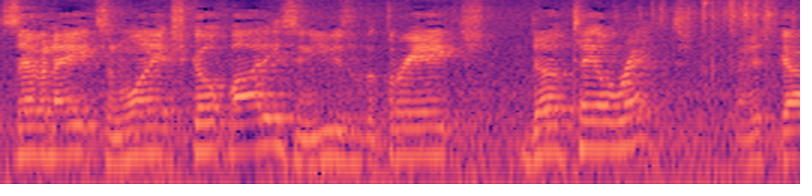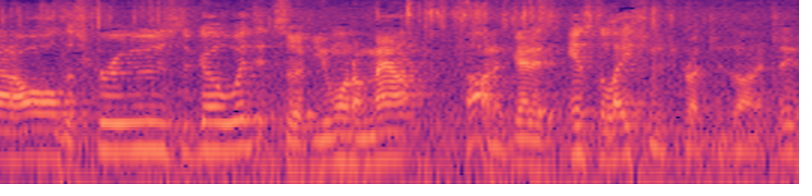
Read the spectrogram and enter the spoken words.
7 eighths, and 1 inch scope bodies, and used with a 3 8 dovetail rings. And it's got all the screws to go with it, so if you want to mount, oh, and it's got its installation instructions on it too.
